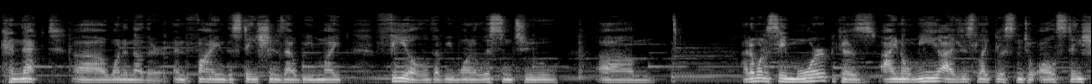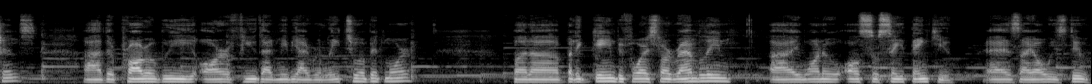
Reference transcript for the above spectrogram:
connect uh, one another and find the stations that we might feel that we want to listen to. Um, I don't want to say more because I know me, I just like listening to all stations. Uh, there probably are a few that maybe I relate to a bit more. But, uh, but again, before I start rambling, I want to also say thank you, as I always do,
